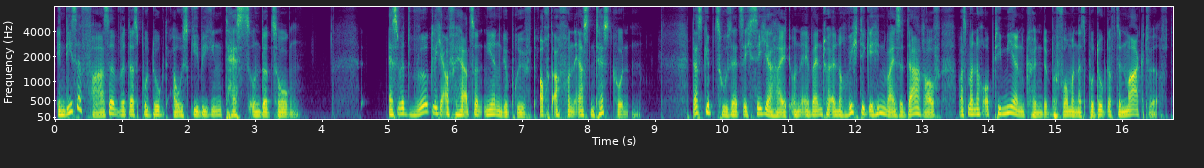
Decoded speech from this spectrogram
In dieser Phase wird das Produkt ausgiebigen Tests unterzogen. Es wird wirklich auf Herz und Nieren geprüft, auch, auch von ersten Testkunden. Das gibt zusätzlich Sicherheit und eventuell noch wichtige Hinweise darauf, was man noch optimieren könnte, bevor man das Produkt auf den Markt wirft.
